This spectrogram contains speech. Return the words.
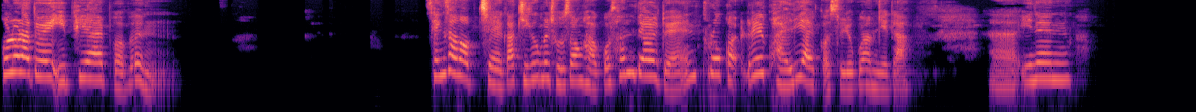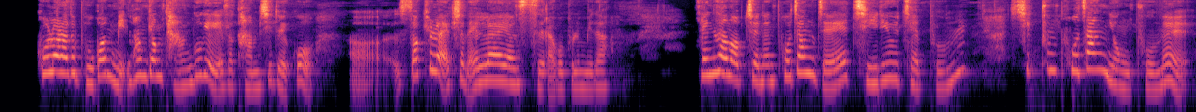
콜로라도의 EPR법은 생산업체가 기금을 조성하고 선별된 프로를 관리할 것을 요구합니다. 아, 이는 콜로라도 보건 및 환경 당국에 의해서 감시되고 어, Circular Action Alliance라고 부릅니다. 생산업체는 포장재, 지류 제품, 식품 포장 용품을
